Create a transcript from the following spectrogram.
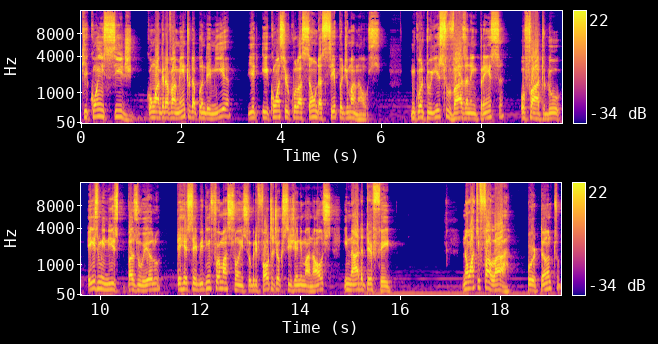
que coincide com o agravamento da pandemia e, e com a circulação da cepa de Manaus. Enquanto isso, vaza na imprensa o fato do ex-ministro Pazuello ter recebido informações sobre falta de oxigênio em Manaus e nada ter feito. Não há que falar, portanto,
